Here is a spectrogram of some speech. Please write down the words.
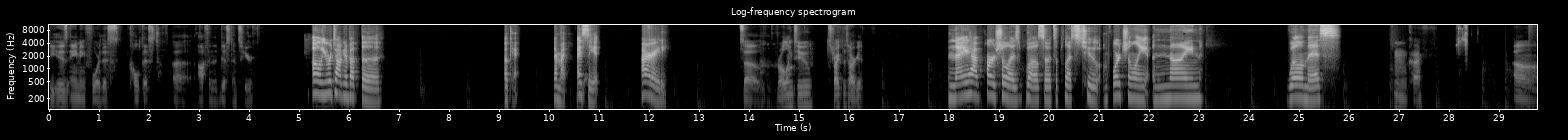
he is aiming for this cultist uh, off in the distance here. Oh, you were talking about the. Okay. Never mind. I see it. Alrighty. So rolling to strike the target. And I have partial as well, so it's a plus two. Unfortunately, a nine will miss. Okay. Um.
